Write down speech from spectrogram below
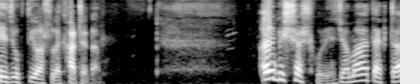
এই যুক্তিও আসলে খাটে না। আমি বিশ্বাস করি, জামায়াত একটা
